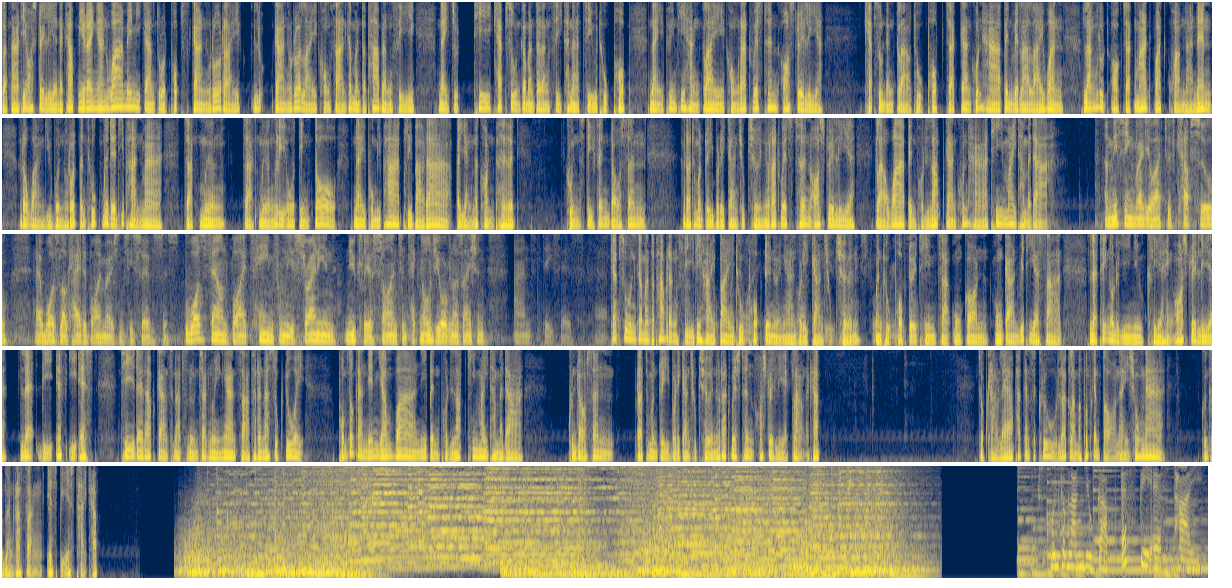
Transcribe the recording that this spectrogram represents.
กลับมาที่ออสเตรเลียนะครับ มีรายงานว่าไม่มีการตรวจพบการรั่วไหลการรั่วไหลของสารกัมมันตภาพรังสี ในจุดที่แคปซูลกัมมันตรังสีขนาดจิ๋วถูกพบ ในพื้นที่ห่างไกลของรัฐเวสเทิร์นออสเตรเลีย แคปซูลดังกล่าวถูกพบจากการค้นหาเป็นเวลาหลายวัน หลังหลุดออกจากมาตรวัดความหนาแน่น ระหว่างอยู่บนรถบรรทุกเมื่อเดือนที่ผ่านมา จากเมืองจากเมืองริโอตินโต ในภูมิภาคพลีบาร่าไปยังนครเพิร์ธคุณสตีเฟนดอลสันรัฐมนตรีบริการฉุกเฉินรัฐเวสเทิร์นออสเตรเลีย กล่าวว่าเป็นผลลัพธ์การค้นหาที่ไม่ธรรมดา A missing radioactive capsule uh, was located by emergency services. It was found by a team from the Australian Nuclear Science and Technology Organisation and DFES. แคปซูลกัมมันตภาพรังสีที่หายไปถูกพบโดยหน่วยงานบริการฉุกเฉิน มันถูกพบโดยทีมจากองค์กร องค์การวิทยาศาสตร์ และเทคโนโลยีนิวเคลียร์แห่งออสเตรเลีย และ DFES ที่ได้รับการสนับสนุนจากหน่วยงานสาธารณสุขด้วย ผมต้องการเน้นย้ำว่านี่เป็นผลลัพธ์ที่ไม่ธรรมดา คุณดอลสัน รัฐมนตรีบริการฉุกเฉิน รัฐเวสเทิร์นออสเตรเลียกล่าวนะครับ จบข่าวแล้วพักกันสักครู่แล้วกลับมาพบกันต่อในช่วงหน้า คุณกำลังรับฟัง SBS ไทยครับ คุณกำลังอยู่กับ SBS ไทย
